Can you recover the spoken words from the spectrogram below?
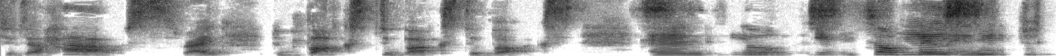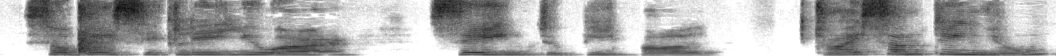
to the house, right? To box to box to box, and so, in, in so basically, so basically, you are saying to people, try something new.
